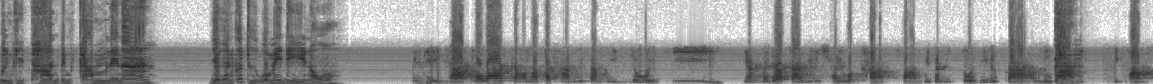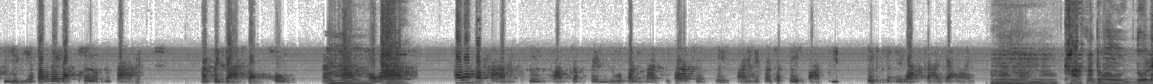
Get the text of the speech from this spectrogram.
บางทีทานเป็นกำเลยนะ อย่างนั้นก็ถือว่าไม่ดีเนาะไม่ดีครับ เพราะว่าการรับประทานวิตามินโดยที่ยังไม่ได้รับการวินิจฉัยว่าขาดสารวิตามินตัวนี้หรือเปล่า หรือว่าค่ะมีมีความเสี่ยงที่จะต้องได้รับเพิ่มหรือเปล่าเนี่ยมันเป็นดาบสองคม นะครับอืมเพราะว่าค่ะถ้ารับประทานเกินความจำเป็นหรือว่าปริมาณที่มากจนเกินไปเนี่ยก็จะเกิดสารพิษเกิดขึ้นในร่างกายได้ อืนะครับมค่ะก็ต้องดูแล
